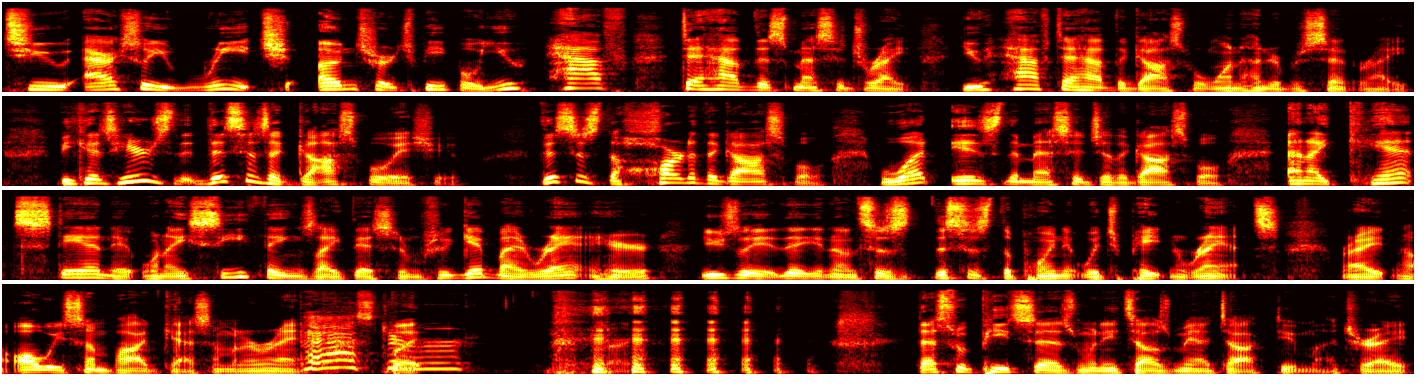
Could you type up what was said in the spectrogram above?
to actually reach unchurched people. You have to have this message right. You have to have the gospel 100% right. Because here's, the, this is a gospel issue. This is the heart of the gospel. What is the message of the gospel? And I can't stand it when I see things like this. And forgive my rant here. Usually, you know, this is this is the point at which Peyton rants. Right? Now, always some podcast I'm going to rant. Pastor. But that's what Pete says when he tells me I talk too much. Right?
